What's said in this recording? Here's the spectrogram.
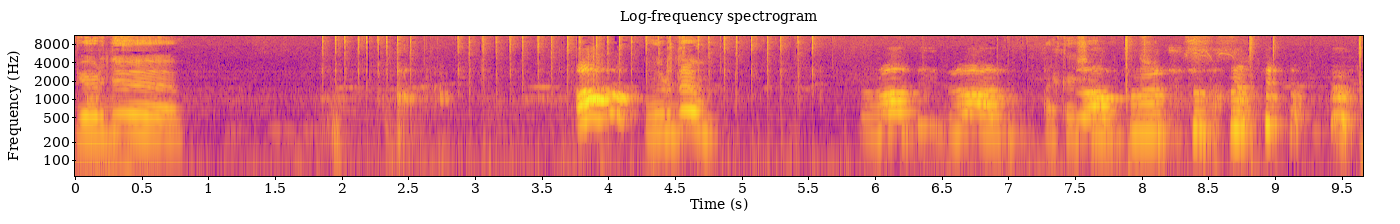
Gördüm. Ah! Vurdum. Run, run, Arkadaşlar run, bak. pıt, pıt.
